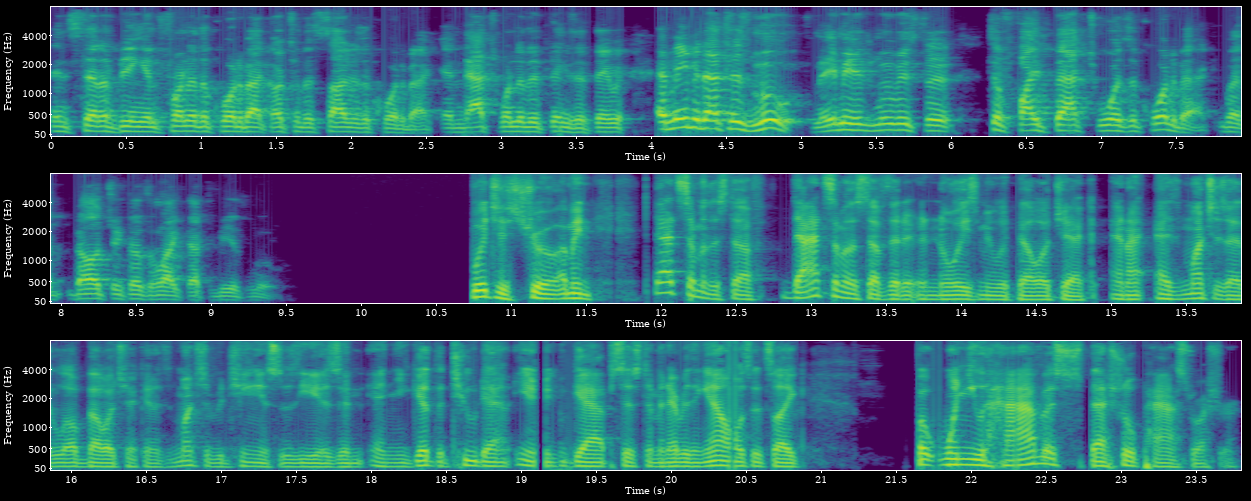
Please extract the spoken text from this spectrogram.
instead of being in front of the quarterback or to the side of the quarterback? And that's one of the things that they were. And maybe that's his move. Maybe his move is to to fight back towards the quarterback, but Belichick doesn't like that to be his move. Which is true. I mean, that's some of the stuff. That's some of the stuff that annoys me with Belichick. And I, as much as I love Belichick and as much of a genius as he is, and, and you get the two down, you know, gap system and everything else, it's like, but when you have a special pass rusher,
